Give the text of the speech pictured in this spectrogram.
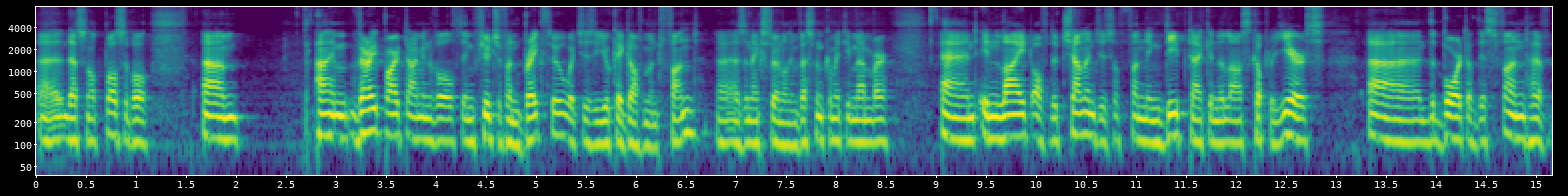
uh, that's not possible. Um, I'm very part-time involved in Future Fund Breakthrough, which is a UK government fund, uh, as an external investment committee member. And in light of the challenges of funding deep tech in the last couple of years, uh, the board of this fund have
